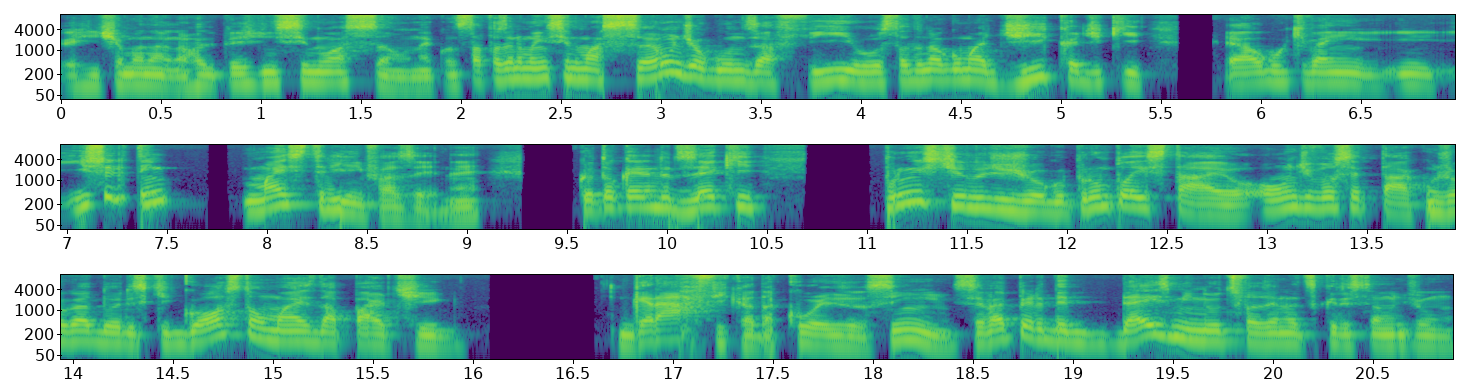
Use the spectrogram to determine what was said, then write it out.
a gente chama na, na roleplay de insinuação, né? Quando você está fazendo uma insinuação de algum desafio, ou está dando alguma dica de que é algo que vai. Isso ele tem maestria em fazer, né? O que eu estou querendo dizer é que para um estilo de jogo, para um playstyle, onde você tá com jogadores que gostam mais da parte gráfica da coisa, assim, você vai perder 10 minutos fazendo a descrição de um,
